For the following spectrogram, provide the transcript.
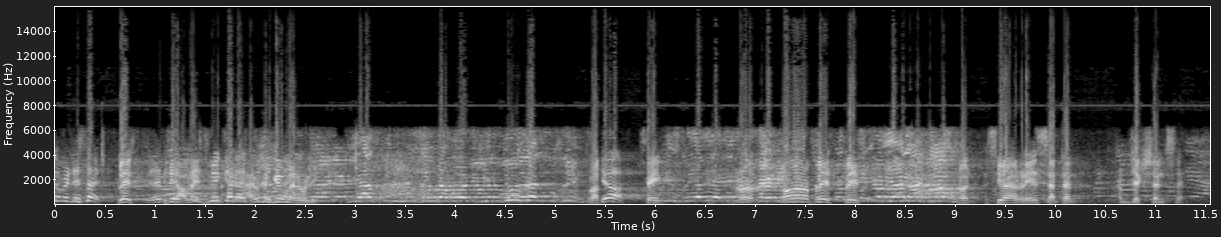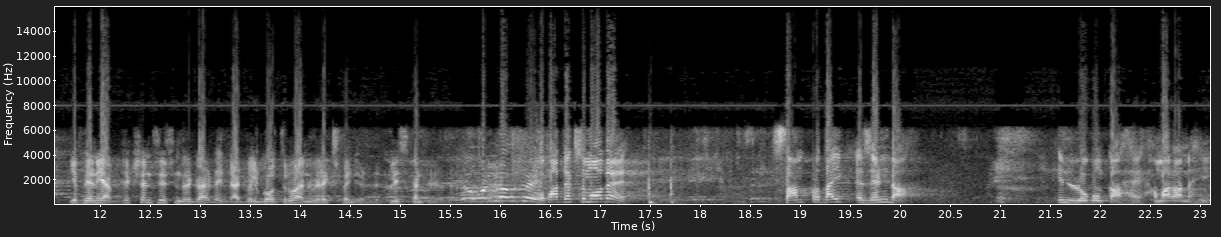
to be decided. Please. Deputy all right. Speaker has I have to to give my ruling. He has been using the word Hindus and Muslims. Yeah. Say. He's really No, no, no, no, please, please. No, see, you have raised certain objections. If any objections is in regard, that will go through and will explain you. Please continue. Yeah, What do you have to say? उपाध्यक्ष महोदय सांप्रदायिक एजेंडा इन लोगों का है हमारा नहीं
